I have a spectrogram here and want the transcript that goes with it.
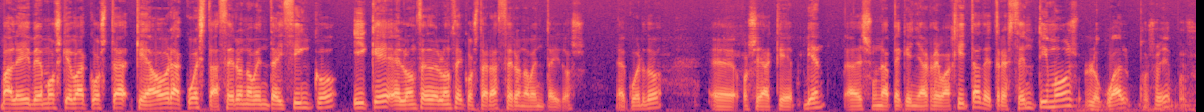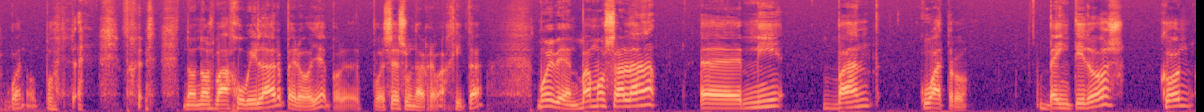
Vale, y vemos que va a costar, que ahora cuesta 0,95 y que el 11 del 11 costará 0,92. ¿De acuerdo? Eh, o sea que, bien, es una pequeña rebajita de 3 céntimos, lo cual, pues oye, pues bueno, pues, no nos va a jubilar, pero oye, pues, pues, es una rebajita. Muy bien, vamos a la eh, Mi Band 4, 22 con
